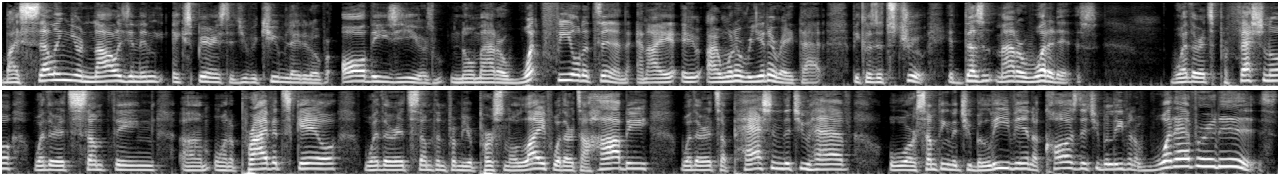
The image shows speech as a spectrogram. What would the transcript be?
by selling your knowledge and experience that you've accumulated over all these years, no matter what field it's in. And I, I want to reiterate that because it's true. It doesn't matter what it is whether it's professional, whether it's something um, on a private scale, whether it's something from your personal life, whether it's a hobby, whether it's a passion that you have, or something that you believe in, a cause that you believe in, whatever it is.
